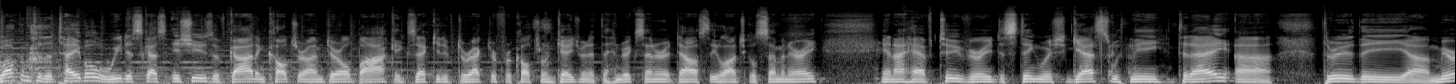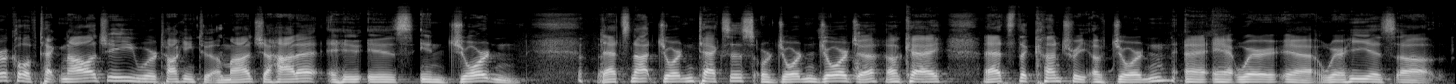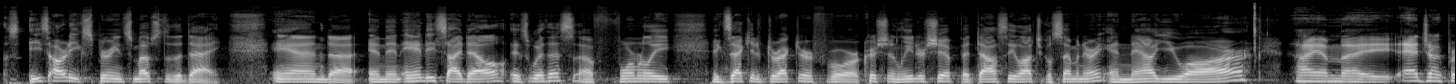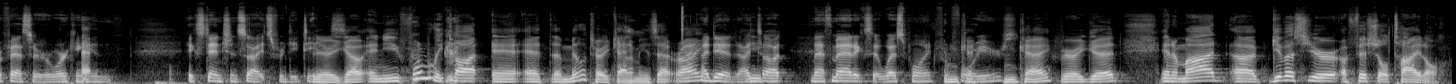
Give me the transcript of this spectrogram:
Welcome to the table where we discuss issues of God and culture. I'm Darrell Bock, Executive Director for Cultural Engagement at the Hendricks Center at Dallas Theological Seminary. And I have two very distinguished guests with me today. Uh, through the uh, miracle of technology, we're talking to Imad Shehadeh, who is in Jordan. That's not Jordan, Texas, or Jordan, Georgia. Okay, that's the country of Jordan, uh, where uh, where he is uh, he's already experienced most of the day, and uh, and then Andy Seidel is with us, uh, formerly executive director for Christian leadership at Dallas Theological Seminary, and now you are. I am a adjunct professor working at, in extension sites for DTS. There you go. And you formerly taught at the military academy. Is that right? I did. I you, taught mathematics at West Point for okay. four years. Okay, very good. And Imad, uh, give us your official title.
